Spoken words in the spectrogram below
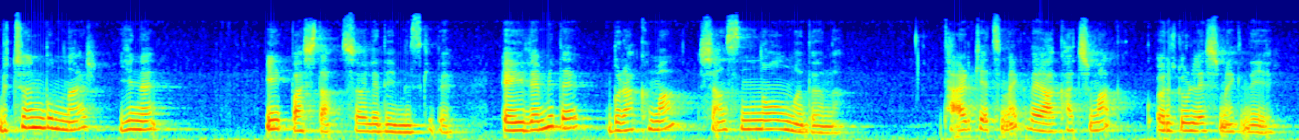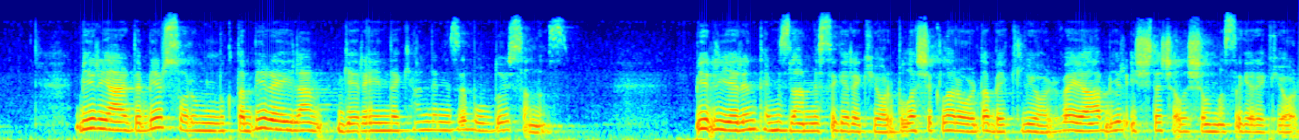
bütün bunlar yine ilk başta söylediğimiz gibi eylemi de bırakma şansının olmadığını, terk etmek veya kaçmak özgürleşmek değil. Bir yerde, bir sorumlulukta, bir eylem gereğinde kendinizi bulduysanız, bir yerin temizlenmesi gerekiyor, bulaşıklar orada bekliyor veya bir işte çalışılması gerekiyor.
